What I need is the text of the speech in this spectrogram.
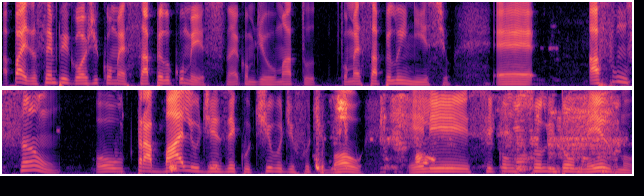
Rapaz, eu sempre gosto de começar pelo começo, né? Como diz o Matuto. Começar pelo início. É, a função ou o trabalho de executivo de futebol, ele se consolidou mesmo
